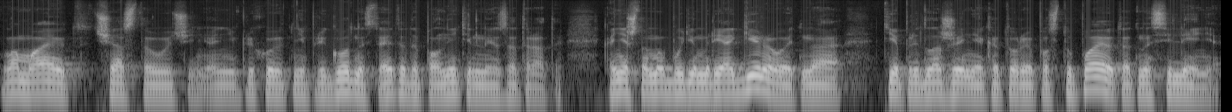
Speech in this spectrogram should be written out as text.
ломают часто очень, они приходят в непригодность, а это дополнительные затраты. Конечно, мы будем реагировать на те предложения, которые поступают от населения.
